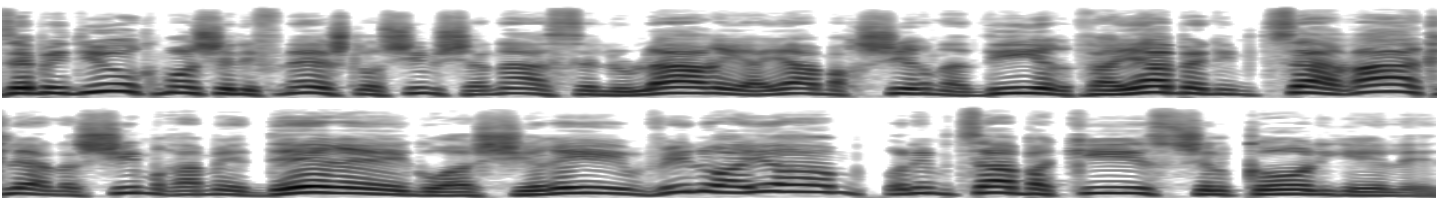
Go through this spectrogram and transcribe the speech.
זה בדיוק כמו שלפני 30 שנה הסלולרי היה מכשיר נדיר והיה בנמצא רק לאנשים רמי דרג או עשירים, ואילו היום הוא נמצא בכיס של כל ילד.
